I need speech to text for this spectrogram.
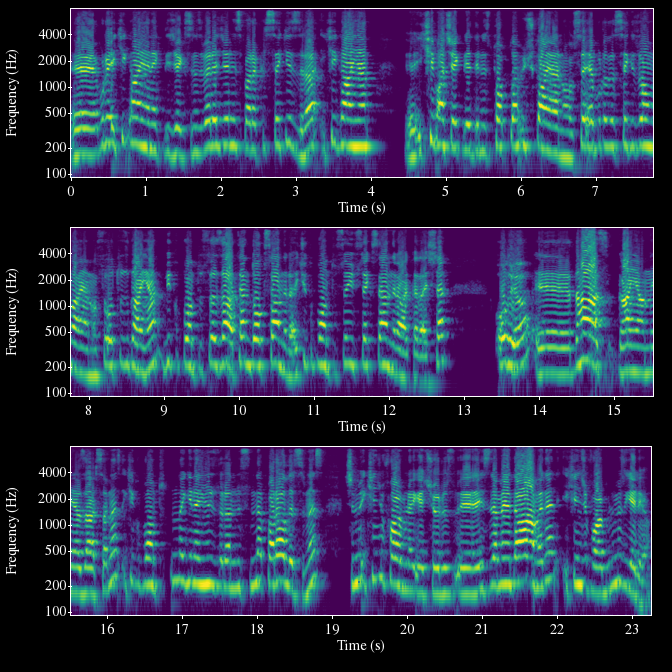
Ee, buraya 2 ganyan ekleyeceksiniz. Vereceğiniz para 48 lira. 2 ganyan 2 maç eklediğiniz toplam 3 ganyan olsa e burada 8-10 ganyan olsa 30 ganyan. Bir kupon tutsa zaten 90 lira. 2 kupon tutsa 180 lira arkadaşlar. Oluyor. Ee, daha az ganyanlı yazarsanız 2 kupon tuttuğunda yine 100 liranın üstünde para alırsınız. Şimdi ikinci formüle geçiyoruz. Ee, izlemeye devam edin. İkinci formülümüz geliyor.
